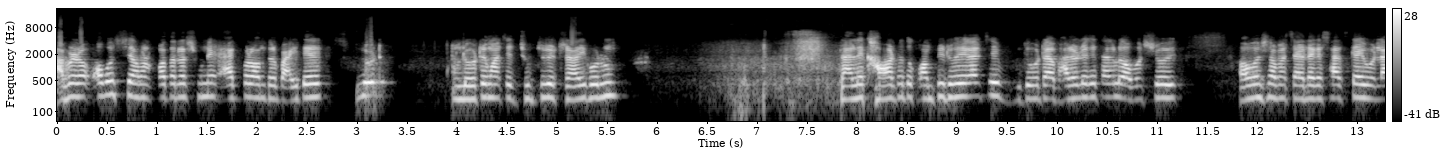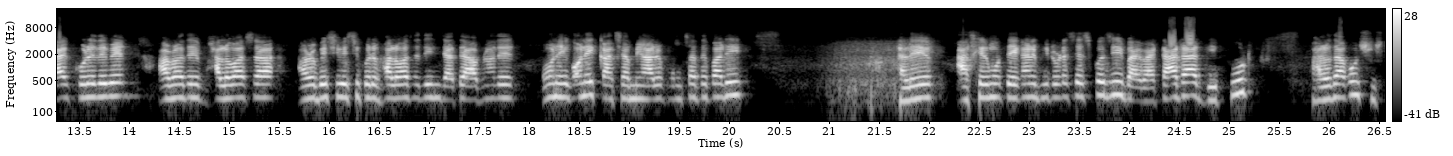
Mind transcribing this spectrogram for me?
আপনারা অবশ্যই আমার কথাটা শুনে একবার অন্তর বাড়িতে লোট, লোটে মাছের ঝুরঝুরে ট্রাই করুন। তাহলে খাওয়াটা তো কমপ্লিট হয়ে গেছে। ভিডিওটা ভালো লেগে থাকলে অবশ্যই অবশ্যই আমার চ্যানেলটাকে সাবস্ক্রাইব ও লাইক করে দেবেন। আপনাদের ভালোবাসা, আরও বেশি বেশি করে ভালোবাসা দিন, যাতে আপনাদের অনেক অনেক কাছে আমি আরও পৌঁছাতে পারি। তাহলে আজকের মতো এখানে ভিডিওটা শেষ করছি। বাই বাই টাটা দীপুর ভালো থাকুন সুস্থ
